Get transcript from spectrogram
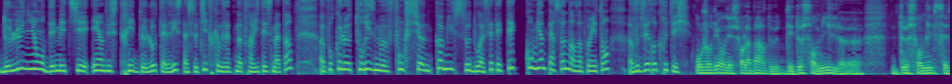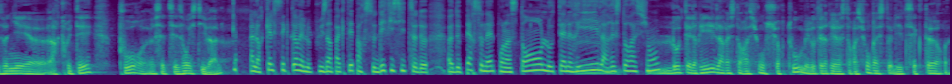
de l'Union des métiers et industries de l'hôtellerie. C'est à ce titre que vous êtes notre invité ce matin. Pour que le tourisme fonctionne comme il se doit cet été, combien de personnes, dans un premier temps, vous devez Aujourd'hui, on est sur la barre de, des 200 000, euh, 200 000 saisonniers euh, à recruter pour euh, cette saison estivale. Alors, quel secteur est le plus impacté par ce déficit de, euh, de personnel pour l'instant? L'hôtellerie, la restauration? L'hôtellerie, la restauration surtout, mais l'hôtellerie et la restauration restent les secteurs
